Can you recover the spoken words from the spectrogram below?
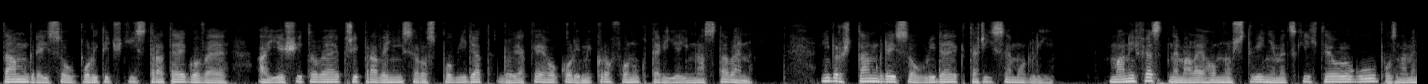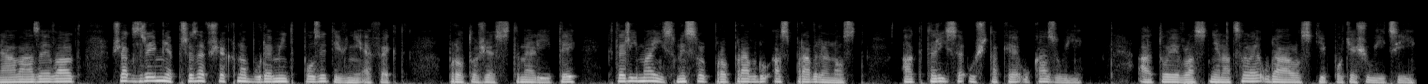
tam, kde jsou političtí stratégové a ješitové připravení se rozpovídat do jakéhokoliv mikrofonu, který je jim nastaven. Nýbrž tam, kde jsou lidé, kteří se modlí. Manifest nemalého množství německých teologů, poznamenává Zewald, však zřejmě přeze všechno bude mít pozitivní efekt, protože stmelí ty, kteří mají smysl pro pravdu a spravedlnost a kteří se už také ukazují. A to je vlastně na celé události potěšující,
